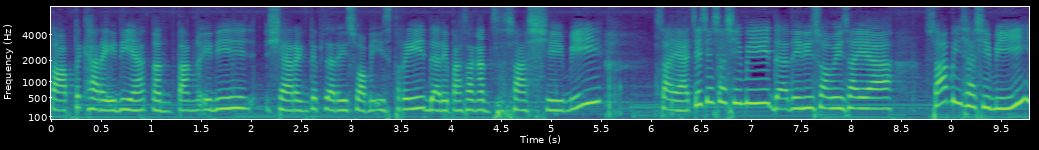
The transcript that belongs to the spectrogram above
topik hari ini ya tentang ini sharing tips dari suami istri dari pasangan sashimi. Saya Cece Sashimi dan ini suami saya Suami Sashimi.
